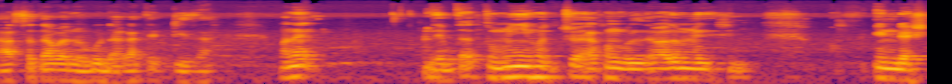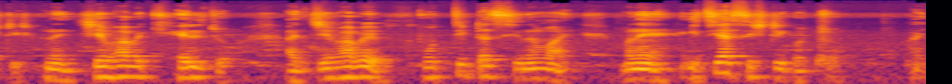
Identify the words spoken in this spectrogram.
তার সাথে আবার রঘু ডাকাতের টিজার মানে দেবদা তুমি হচ্ছে এখন বলতে পারো ইন্ডাস্ট্রি মানে যেভাবে খেলছো আর যেভাবে প্রত্যেকটা সিনেমায় মানে ইতিহাস সৃষ্টি করছ, ভাই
